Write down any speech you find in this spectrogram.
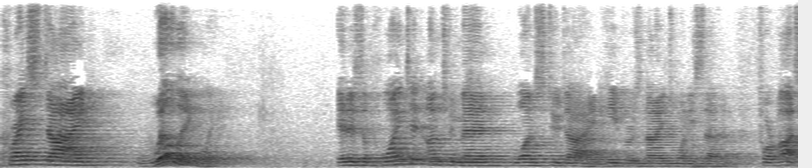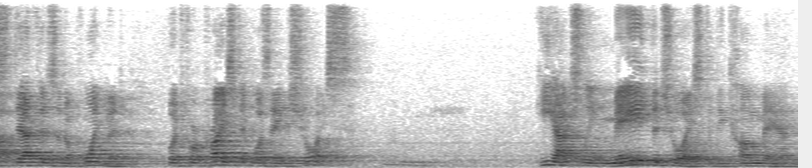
Christ died willingly. It is appointed unto men once to die, in Hebrews 9.27. For us, death is an appointment, but for Christ it was a choice. He actually made the choice to become man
